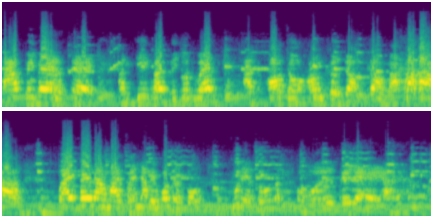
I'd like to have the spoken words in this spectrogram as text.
Happy birthday! And keep up the good work at AutoUncle.com. Bye for now, my friend. Have a wonderful, beautiful, wolfy day.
